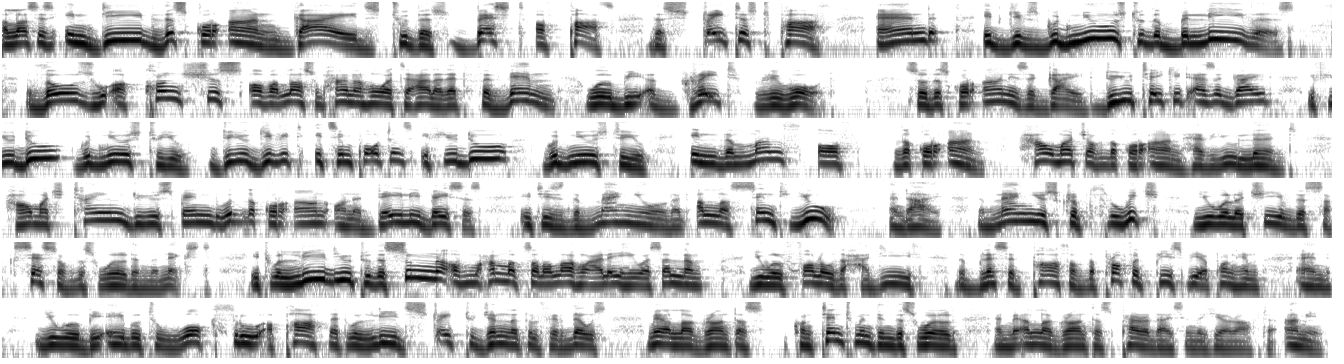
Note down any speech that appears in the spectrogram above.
Allah says, Indeed, this Quran guides to the best of paths, the straightest path, and it gives good news to the believers, those who are conscious of Allah subhanahu wa ta'ala, that for them will be a great reward. So, this Quran is a guide. Do you take it as a guide? If you do, good news to you. Do you give it its importance? If you do, good news to you. In the month of the Quran, How much of the Quran have you learnt? How much time do you spend with the Quran on a daily basis? It is the manual that Allah sent you and I, the manuscript through which you will achieve the success of this world and the next. It will lead you to the sunnah of Muhammad sallallahu alaihi wasallam. You will follow the hadith, the blessed path of the Prophet, peace be upon him, and you will be able to walk through a path that will lead straight to Jannatul Firdaus. May Allah grant us contentment in this world and may Allah grant us paradise in the hereafter. Ameen.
